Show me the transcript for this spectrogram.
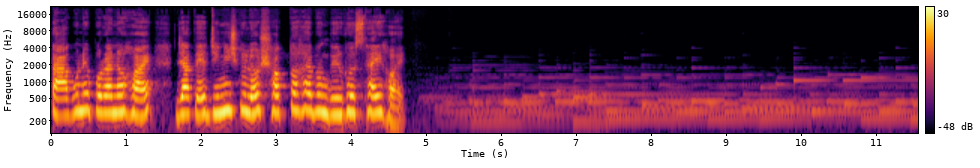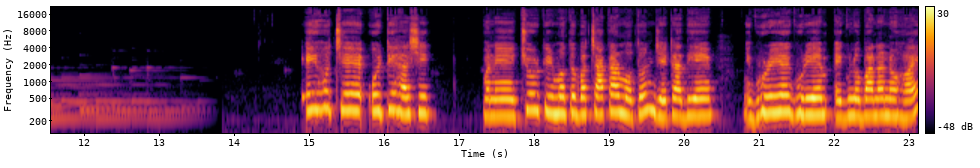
তা আগুনে পোড়ানো হয়, যাতে জিনিসগুলো শক্ত হয় এবং দীর্ঘস্থায়ী হয়। হচ্ছে ঐতিহাসিক মানে চরকির মতো বা চাকার মতন যেটা দিয়ে ঘুরিয়ে ঘুরিয়ে এগুলো বানানো হয়।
